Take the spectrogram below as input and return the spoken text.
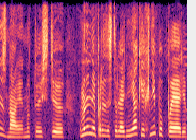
не знає. Ну тобто вони не предоставляють ніяких ні паперів.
